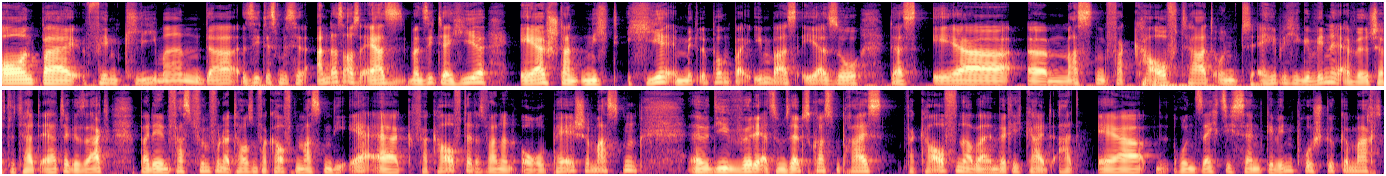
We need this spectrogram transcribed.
Und bei Finn Kliman, da sieht es ein bisschen anders aus. Er, man sieht ja hier, er stand nicht hier im Mittelpunkt. Bei ihm war es eher so, dass er ähm, Masken verkauft hat und erhebliche Gewinne erwirtschaftet hat. Er hatte gesagt, bei den fast 500.000 verkauften Masken, die er, er verkauft hat, das waren dann europäische Masken, äh, die würde er zum Selbstkostenpreis verkaufen, aber in Wirklichkeit hat er rund 60 Cent Gewinn pro Stück gemacht.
